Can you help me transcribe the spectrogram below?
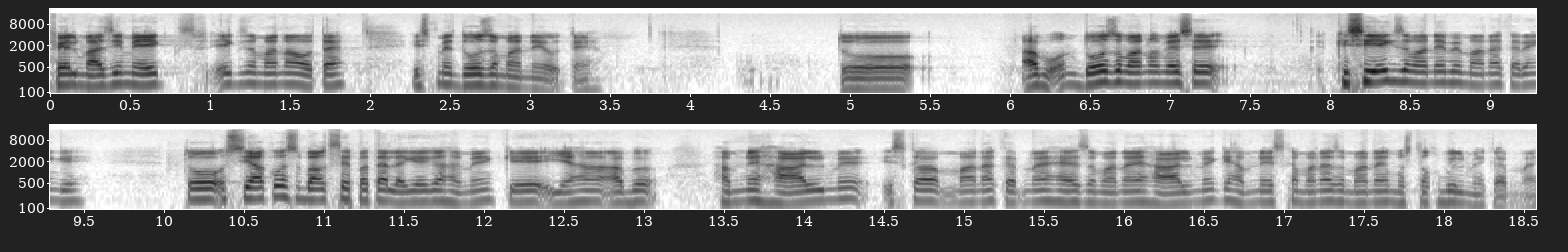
فعل ماضی میں ایک ایک زمانہ ہوتا ہے، اس میں دو زمانے ہوتے ہیں۔ تو اب ان دو زمانوں میں سے کسی ایک زمانے میں معنی کریں گے تو سیاق و اسباق سے پتہ لگے گا ہمیں کہ یہاں اب ہم نے حال میں اس کا معنی کرنا ہے، زمانہ حال میں کہ ہم نے اس کا معنی زمانہ مستقبل میں کرنا ہے۔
